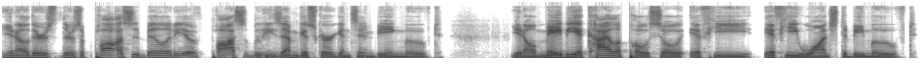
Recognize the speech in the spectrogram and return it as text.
you know, there's there's a possibility of possibly Zemgus Girgensons being moved. You know, maybe a Kyle Okposo if he if he wants to be moved.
